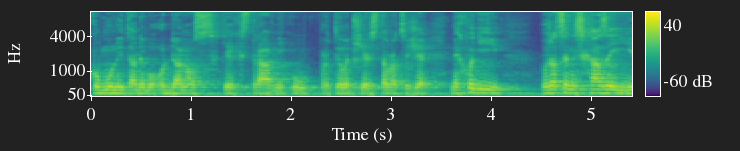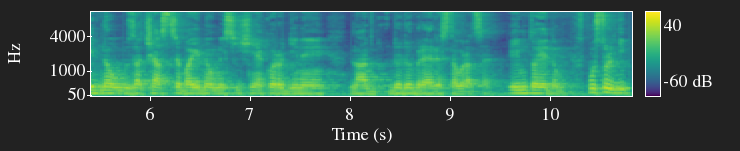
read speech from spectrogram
komunita nebo oddanost těch strávníků pro ty lepší restaurace, že nechodí, pořád se nescházejí jednou za čas, třeba jednou měsíčně jako rodiny na, do dobré restaurace. Je jim to jedno. Spoustu lidí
